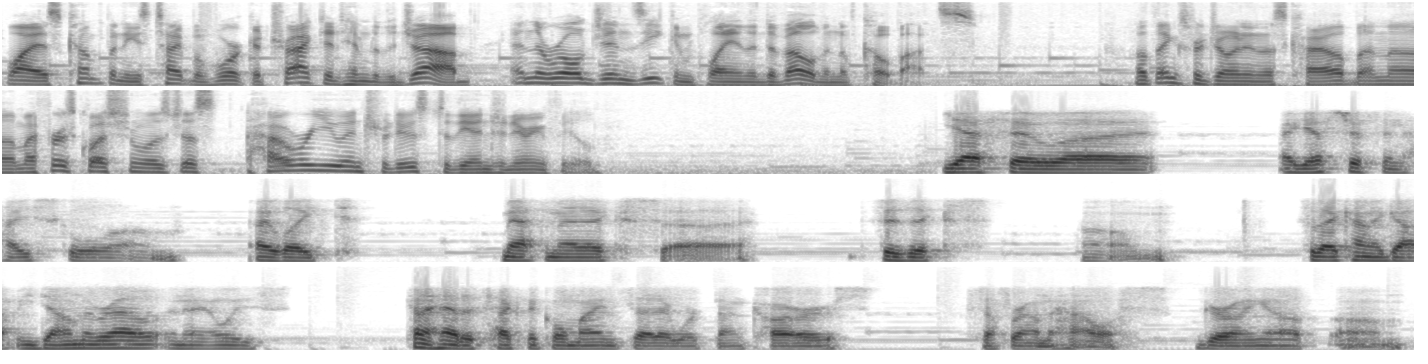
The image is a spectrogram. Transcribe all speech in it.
why his company's type of work attracted him to the job, and the role Gen Z can play in the development of cobots. Well, thanks for joining us, Kyle. And uh, my first question was just how were you introduced to the engineering field? Yeah, so uh, I guess just in high school, um, I liked mathematics, uh, physics. Um, so that kind of got me down the route, and I always kind of had a technical mindset. I worked on cars, stuff around the house growing up. Um,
